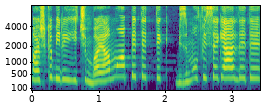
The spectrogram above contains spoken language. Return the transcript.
başka biri için bayağı muhabbet ettik. Bizim ofise gel dedi.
